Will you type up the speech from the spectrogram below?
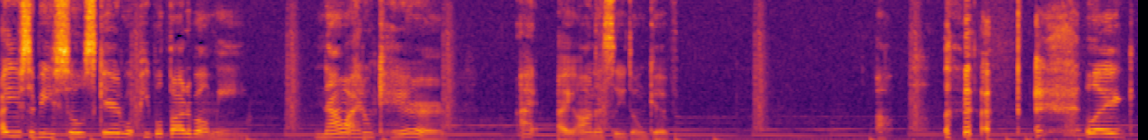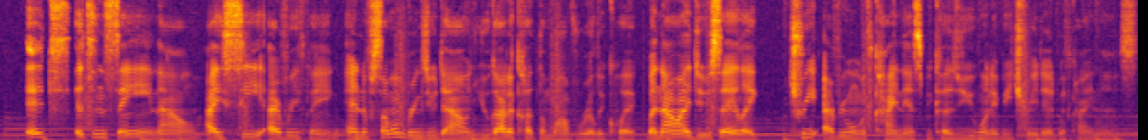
I used to be so scared what people thought about me. Now I don't care. I I honestly don't give up. like it's it's insane now. I see everything. And if someone brings you down, you got to cut them off really quick. But now I do say like treat everyone with kindness because you want to be treated with kindness.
